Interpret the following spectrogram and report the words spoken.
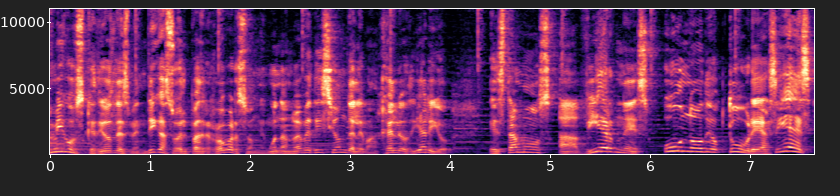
Amigos, que Dios les bendiga. Soy el Padre Robertson en una nueva edición del Evangelio Diario. Estamos a viernes 1 de octubre, así es.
